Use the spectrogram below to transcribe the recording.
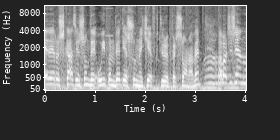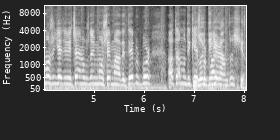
edhe rrëshkasin shumë dhe u hipën vetja shumë në qejf këtyre personave. Ah. Pavarësisht se janë moshën 60 vjeçare, nuk është ndonjë moshë e madhe tepër, por Ata mund të kesh për delirantësh jo.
